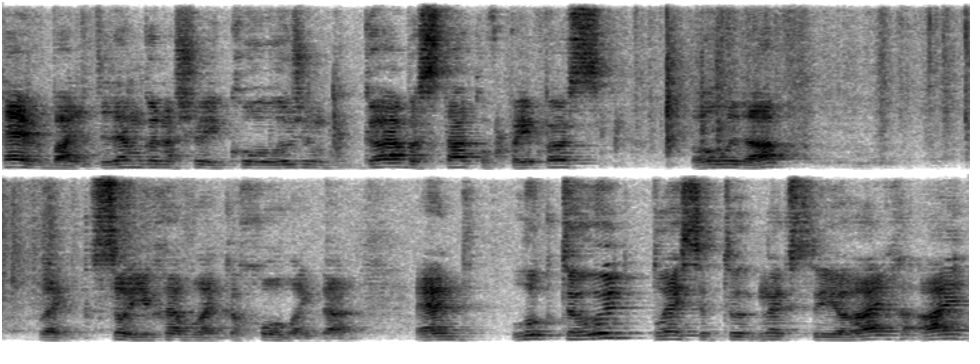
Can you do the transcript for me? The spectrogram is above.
Hey everybody, today I'm gonna show you cool illusion. Grab a stack of papers, roll it up, like so you have like a hole like that. And look to it, place it to, next to your eye, eye,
